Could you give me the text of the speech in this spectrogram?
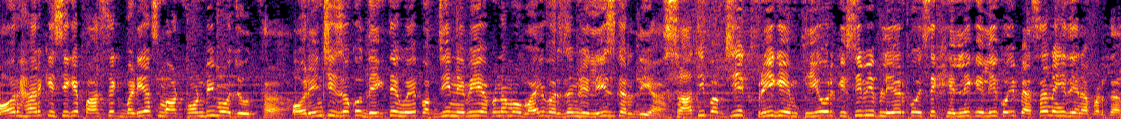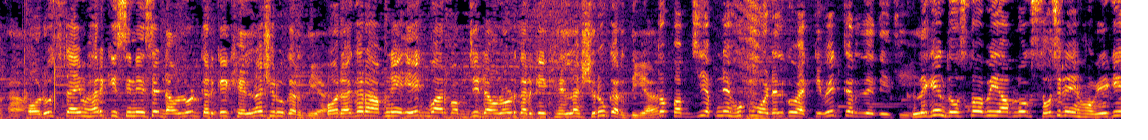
और हर किसी के पास एक बढ़िया स्मार्टफ़ोन भी मौजूद था। और इन चीज़ों को देखते हुए पबजी ने भी अपना मोबाइल वर्जन रिलीज़ कर दिया। साथ ही पबजी एक फ्री गेम थी और किसी भी प्लेयर को इसे खेलने के लिए कोई पैसा नहीं देना पड़ता था। और उस टाइम हर किसी ने इसे डाउनलोड करके खेलना शुरू कर दिया। और अगर आपने एक बार पबजी डाउनलोड करके खेलना शुरू कर दिया तो पबजी अपने हुक मॉडल को एक्टिवेट कर देती थी। लेकिन दोस्तों, अभी आप लोग सोच रहे होंगे की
